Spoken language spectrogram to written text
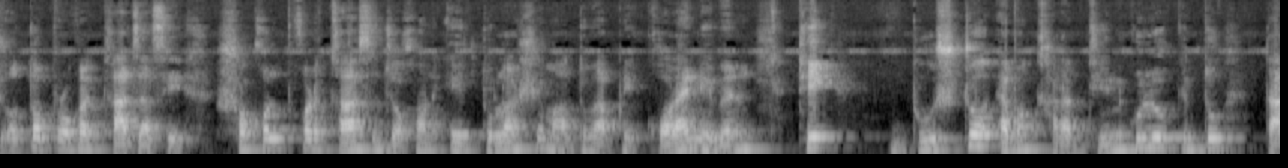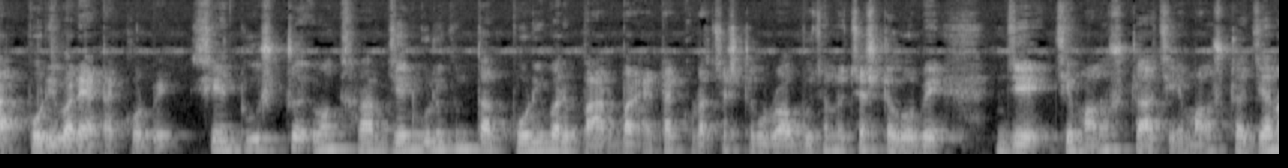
যত প্রকার কাজ আছে, সকল প্রকার কাজ যখন এই তুলারাশির মাধ্যমে আপনি করায় নেবেন, ঠিক দুষ্ট এবং খারাপ জিনগুলো কিন্তু তার পরিবারে অ্যাটাক করবে। সেই দুষ্ট এবং খারাপ জিনগুলো কিন্তু তার পরিবারে বারবার অ্যাটাক করার চেষ্টা করবে বা বোঝানোর চেষ্টা করবে যে যে মানুষটা আছে এই মানুষটা যেন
